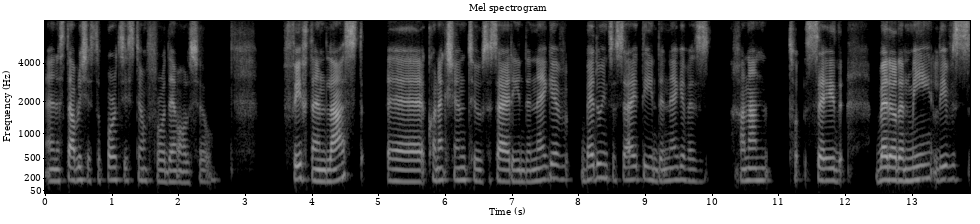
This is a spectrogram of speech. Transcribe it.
and establish a support system for them also. Fifth and last, connection to society in the Negev. Bedouin society in the Negev, as Hanan said better than me, lives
